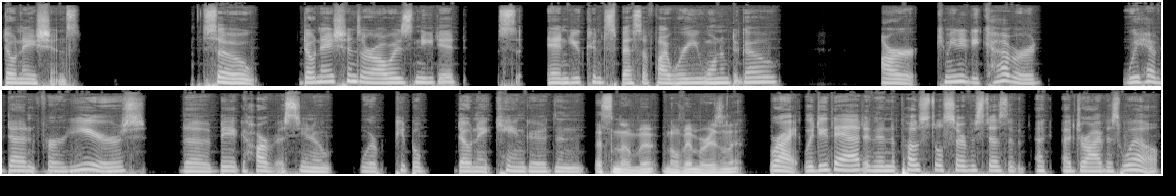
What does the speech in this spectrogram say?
donations. So donations are always needed and you can specify where you want them to go. Our community cupboard, we have done for years the big harvest, you know, where people donate canned goods and That's November, isn't it? Right, we do that, and then the postal service does a, a, a drive as well.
